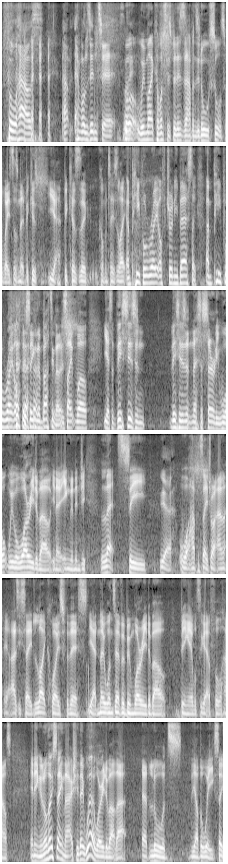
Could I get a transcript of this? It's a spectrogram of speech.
full house. Uh, Everyone's into it. It's Well, like- we might come on to this, but this happens in all sorts of ways, doesn't it? Because yeah, because the commentators are like, and people write off Jonny Bairstow, and people write off this England batting line. It's like, well, yes, this isn't this isn't necessarily what we were worried about. You know, England and G. Let's see yeah. what happens later on. And as you say, likewise for this, yeah, no one's ever been worried about being able to get a full house in England. Although saying that, actually, they were worried about that at Lords the other week. So,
